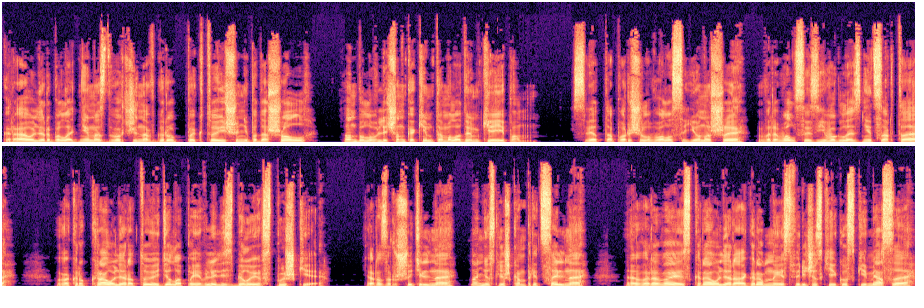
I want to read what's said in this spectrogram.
Краулер был одним из двух членов группы, кто еще не подошел. Он был увлечен каким-то молодым кейпом. Свет топорщил волосы юноши, вырывался из его глазниц рта. Вокруг Краулера то и дело появлялись белые вспышки. Разрушительно, но не слишком прицельно, вырывая из Краулера огромные сферические куски мяса,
